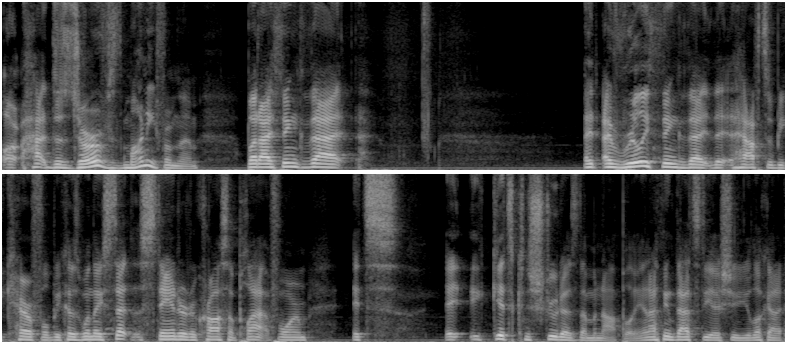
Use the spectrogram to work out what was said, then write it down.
are, ha, deserves money from them, but I think that I, I really think that they have to be careful because when they set the standard across a platform, it's it, it gets construed as the monopoly, and I think that's the issue. You look at it,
